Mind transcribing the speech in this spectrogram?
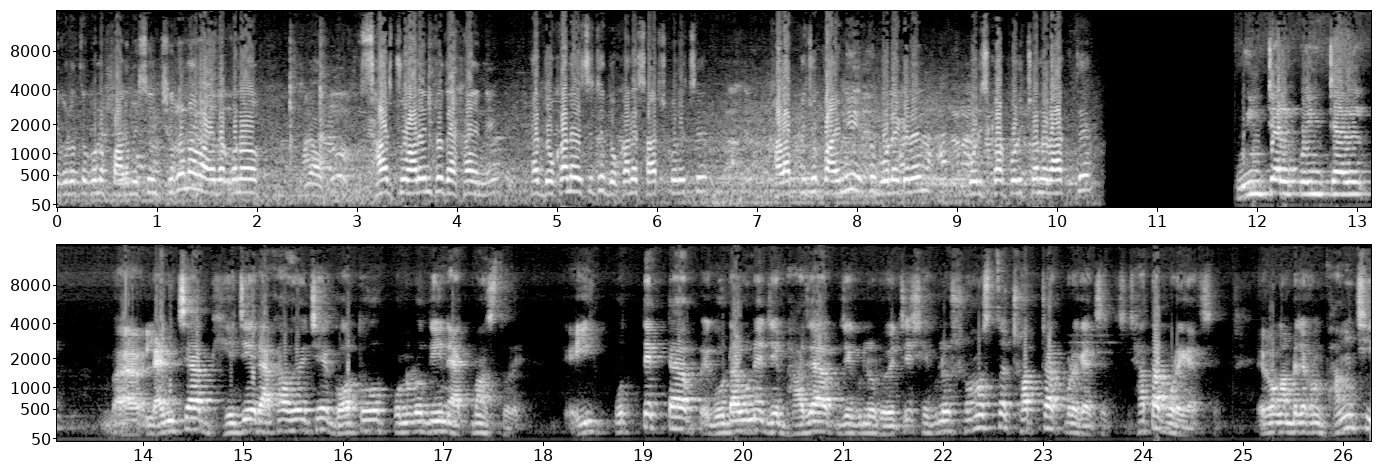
এগুলো তো কোনো পারমিশন ছিল না বা এটা কোনো সার্চ ওয়ারেন্টও দেখায়নি। হ্যাঁ দোকানে এসেছে, দোকানে সার্চ করেছে। খারাপ কিছু পায়নি, একটু বলে গেলেন, পরিষ্কার পরিচ্ছন্ন রাখতে। কুইন্টাল কুইন্টাল ল্যাংচা ভেজে রাখা হয়েছে গত পনেরো দিন, এক মাস ধরে। এই প্রত্যেকটা গোডাউনে যে ভাজা যেগুলো রয়েছে, সেগুলো সমস্ত ছত্রাক পড়ে গেছে, ছাতা পড়ে গেছে। এবং আমরা যখন ভাঙছি,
